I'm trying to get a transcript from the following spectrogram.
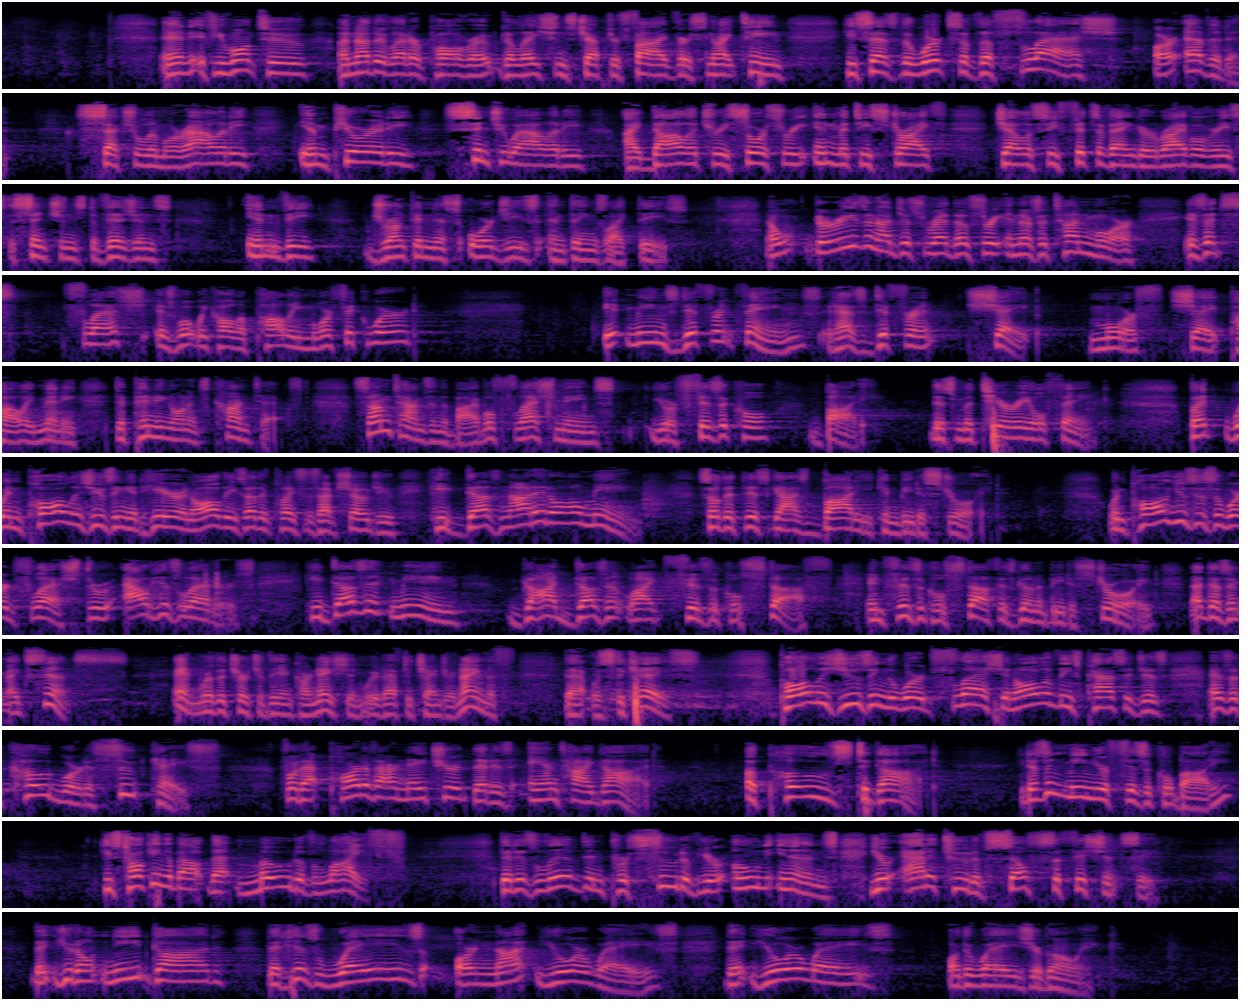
And if you want to, another letter Paul wrote, Galatians chapter 5, verse 19, he says, The works of the flesh are evident sexual immorality, impurity, sensuality, idolatry, sorcery, enmity, strife, jealousy, fits of anger, rivalries, dissensions, divisions, envy, drunkenness, orgies, and things like these. Now, the reason I just read those three, and there's a ton more, is that flesh is what we call a polymorphic word. It means different things, it has different shape, morph, shape, poly, many, depending on its context. Sometimes in the Bible, flesh means your physical body, this material thing. But when Paul is using it here and all these other places I've showed you, he does not at all mean so that this guy's body can be destroyed. When Paul uses the word flesh throughout his letters, he doesn't mean God doesn't like physical stuff and physical stuff is going to be destroyed. That doesn't make sense. And we're the Church of the Incarnation. We'd have to change our name if that was the case. Paul is using the word flesh in all of these passages as a code word, a suitcase for that part of our nature that is anti God, opposed to God. He doesn't mean your physical body. He's talking about that mode of life that is lived in pursuit of your own ends, your attitude of self sufficiency, that you don't need God, that His ways are not your ways, that your ways are the ways you're going.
